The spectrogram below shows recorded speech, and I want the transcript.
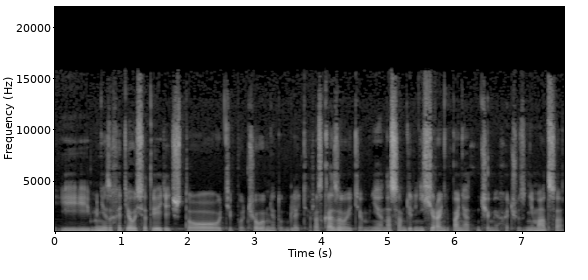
И мне захотелось ответить, что, типа, что вы мне тут, блядь, рассказываете? Мне на самом деле ни хера не понятно, чем я хочу заниматься.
